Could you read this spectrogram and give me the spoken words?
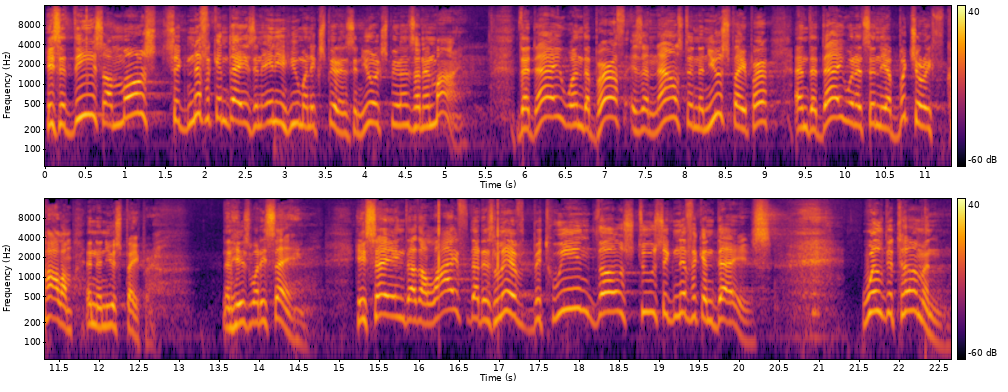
He said, These are most significant days in any human experience, in your experience and in mine. The day when the birth is announced in the newspaper, and the day when it's in the obituary column in the newspaper. Then here's what he's saying He's saying that a life that is lived between those two significant days will determine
